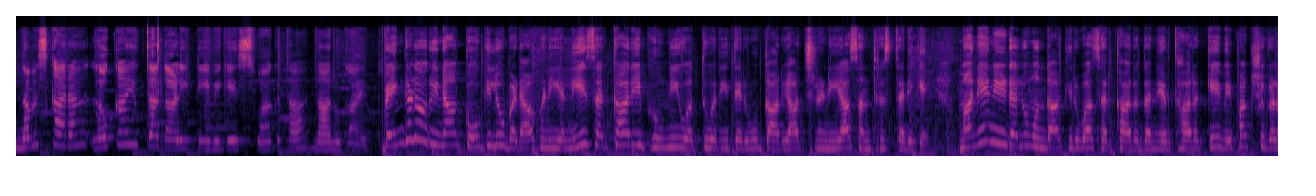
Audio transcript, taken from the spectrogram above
ನಮಸ್ಕಾರ, ಲೋಕಾಯುಕ್ತ ದಾಳಿ ಟಿವಿಗೆ ಸ್ವಾಗತ. ನಾನು ಗಾಯತ್ರಿ. ಬೆಂಗಳೂರಿನ ಕೋಗಿಲು ಬಡಾವಣೆಯಲ್ಲಿ ಸರ್ಕಾರಿ ಭೂಮಿ ಒತ್ತುವರಿ ತೆರವು ಕಾರ್ಯಾಚರಣೆಯ ಸಂತ್ರಸ್ತರಿಗೆ ಮನೆ ನೀಡಲು ಮುಂದಾಗಿರುವ ಸರ್ಕಾರದ ನಿರ್ಧಾರಕ್ಕೆ ವಿಪಕ್ಷಗಳ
